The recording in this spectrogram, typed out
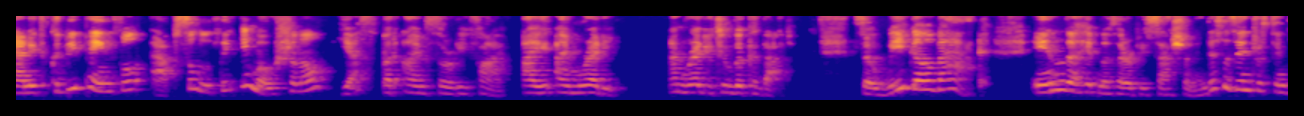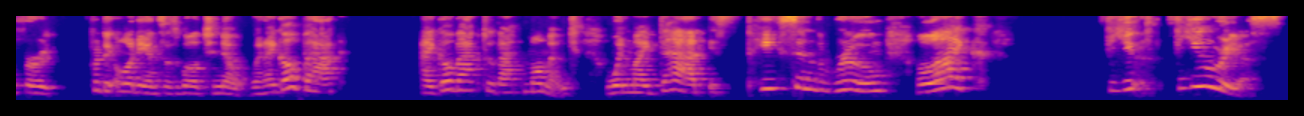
and it could be painful, absolutely emotional, yes, but I'm 35. I, I'm ready. I'm ready to look at that. So we go back in the hypnotherapy session, and this is interesting for, for the audience as well to know. When I go back, I go back to that moment when my dad is pacing the room like fu- furious,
